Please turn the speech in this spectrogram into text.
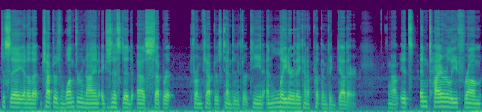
to say you know that chapters 1 through 9 existed as separate from chapters 10 through 13 and later they kind of put them together. Um, it's entirely from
